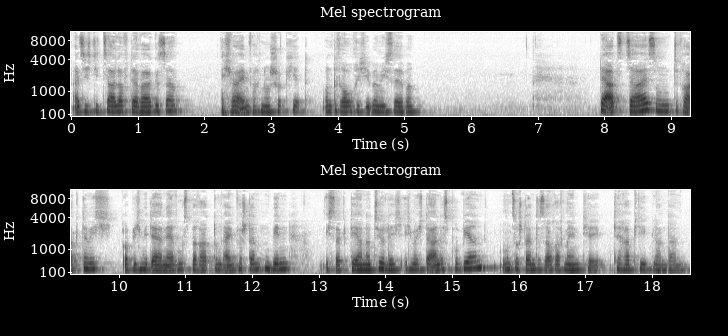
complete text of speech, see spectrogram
als ich die Zahl auf der Waage sah. Ich war einfach nur schockiert und traurig über mich selber. Der Arzt sah es und fragte mich, ob ich mit der Ernährungsberatung einverstanden bin. Ich sagte ja natürlich, ich möchte alles probieren und so stand es auch auf meinem Therapieplan dann.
